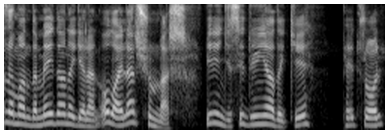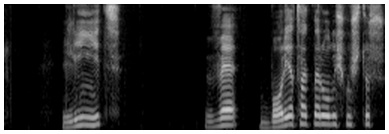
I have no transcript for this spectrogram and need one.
zamanda meydana gelen olaylar şunlar. Birincisi dünyadaki petrol, linyit ve bor yatakları oluşmuştur.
